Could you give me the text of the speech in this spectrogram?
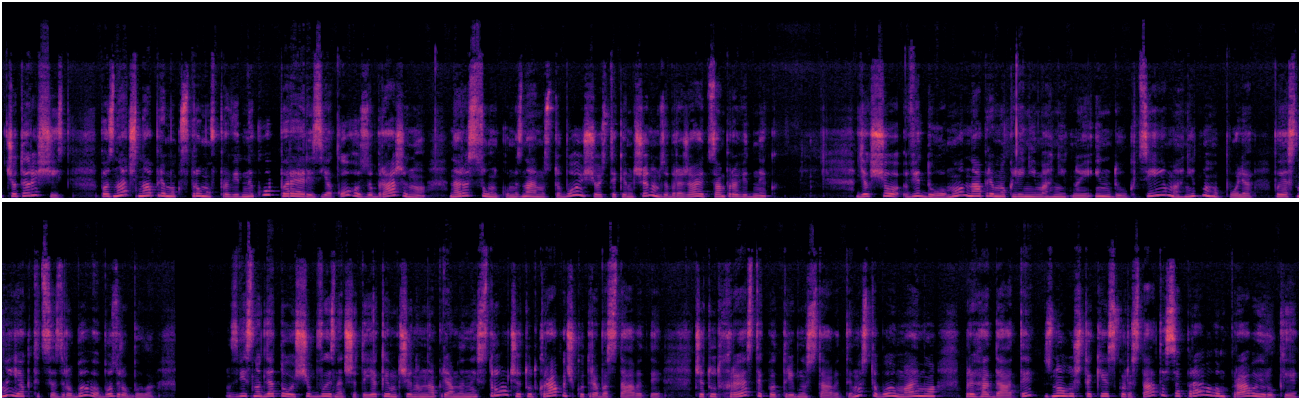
4.6. Познач напрямок струму в провіднику, переріз якого зображено на рисунку. Ми знаємо з тобою, що ось таким чином зображають сам провідник. Якщо відомо напрямок лінії магнітної індукції магнітного поля, поясни, як ти це зробив або зробила. Звісно, для того, щоб визначити, яким чином напрямлений струм, чи тут крапочку треба ставити, чи тут хрестик потрібно ставити, ми з тобою маємо пригадати, знову ж таки, скористатися правилом правої руки.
